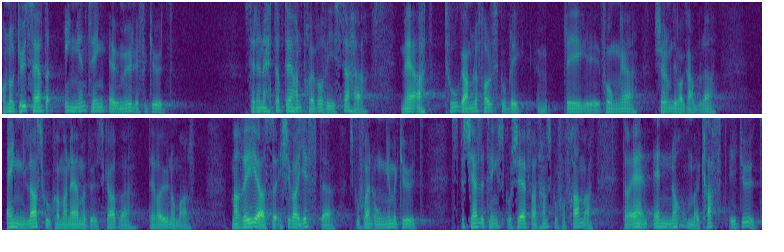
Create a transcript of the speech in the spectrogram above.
Og når Gud sier at ingenting er umulig for Gud, så er det nettopp det han prøver å vise her, med at to gamle folk skulle bli bli funget selv om de var gamle. Engler skulle komme ned med budskapet. Det var unormalt. Maria, som ikke var gift, skulle få en unge med Gud. Spesielle ting skulle skje for at han skulle få fram at det er en enorm kraft i Gud.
